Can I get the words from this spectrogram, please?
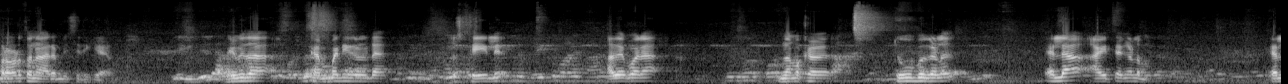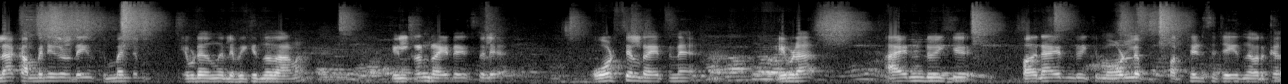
പ്രവർത്തനം ആരംഭിച്ചിരിക്കുകയാണ്. വിവിധ കമ്പനികളുടെ സ്റ്റീൽ അതേപോലെ നമുക്ക് ട്യൂബുകൾ എല്ലാ ഐറ്റങ്ങളും എല്ലാ കമ്പനികളുടെയും സിമെന്റും ഇവിടെ നിന്ന് ലഭിക്കുന്നതാണ്. ഹിൽട്ടൺ റൈഡേഴ്സിൽ ഹോൾസെയിൽ റേറ്റിന് ഇവിടെ ആയിരം രൂപയ്ക്ക് പതിനായിരം രൂപയ്ക്ക് മുകളിൽ പർച്ചേസ് ചെയ്യുന്നവർക്ക്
